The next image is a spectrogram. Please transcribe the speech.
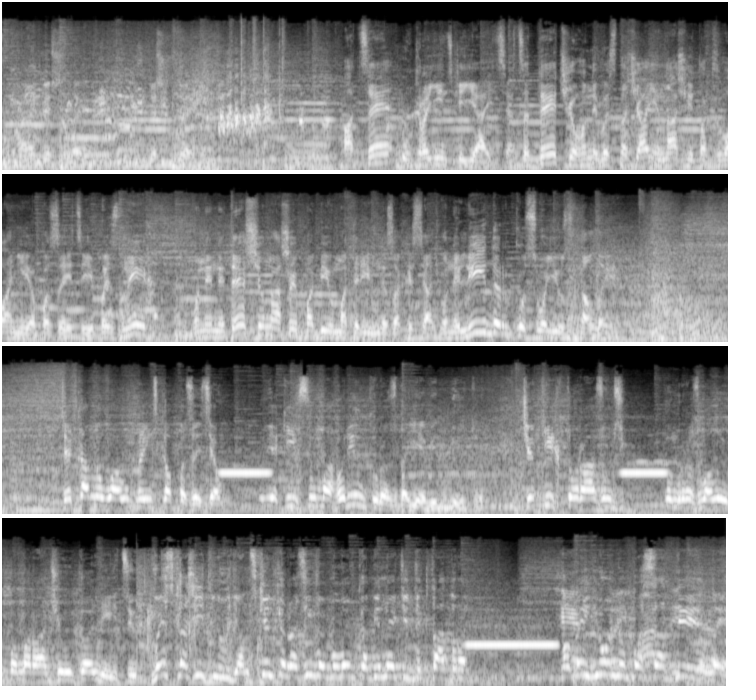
Ми пішли, пішли. А це українські яйця. Це те, чого не вистачає нашій так званій опозиції. Без них вони не те, що наших бабів матерів не захистять, вони лідерку свою здали. Це яка нова українська опозиція, в якій сума горілку роздає від бюту? Чи ті, хто разом з розвалив помаранчеву коаліцію? Ви скажіть людям, скільки разів ви були в кабінеті диктатора Коли Юлю посадили,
